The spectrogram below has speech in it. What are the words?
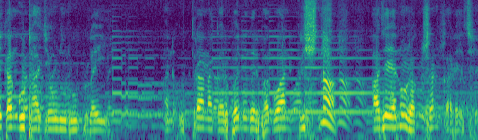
એક અંગૂઠા જેવડું રૂપ લઈ અને ઉત્તરાના ગર્ભની અંદર ભગવાન કૃષ્ણ આજે એનું રક્ષણ કરે છે.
